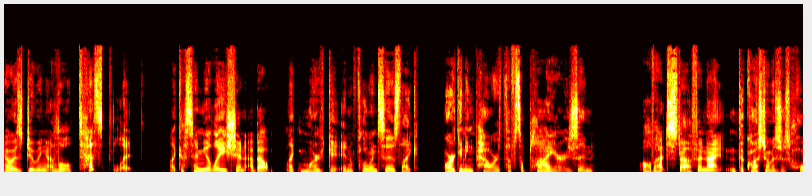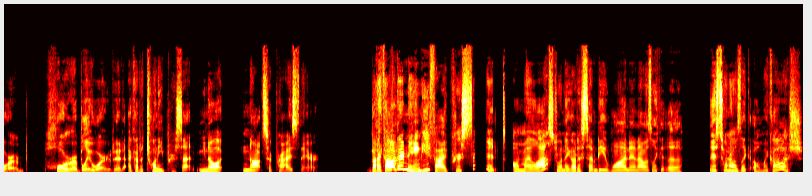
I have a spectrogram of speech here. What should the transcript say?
I was doing a little test lit, like a simulation about like market influences, like bargaining powers of suppliers and all that stuff. And I, the question was just horrible horribly worded. I got a 20%. You know what? Not surprised there. But I got an 85%. On my last one, I got a 71. And I was like, Ugh. this one, I was like, oh my gosh,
